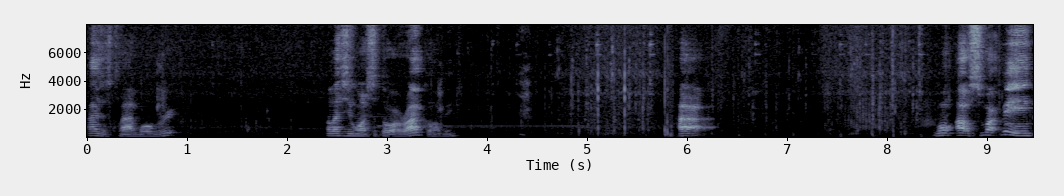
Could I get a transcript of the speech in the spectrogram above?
I just climb over it. Unless he wants to throw a rock on me. Ah won't outsmart me.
